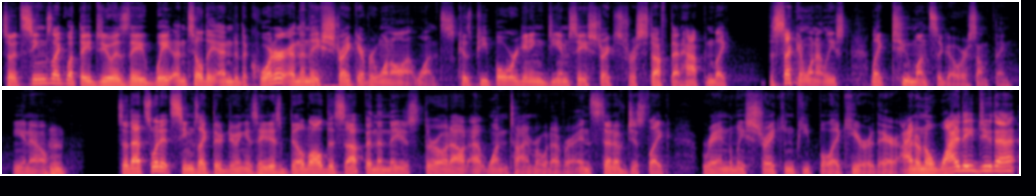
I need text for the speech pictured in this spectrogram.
So it seems like what they do is they wait until the end of the quarter and then they strike everyone all at once because people were getting DMCA strikes for stuff that happened like the second one at least like two months ago or something, you know. Hmm. So that's what it seems like they're doing is they just build all this up and then they just throw it out at one time or whatever instead of just like randomly striking people like here or there. I don't know why they do that,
